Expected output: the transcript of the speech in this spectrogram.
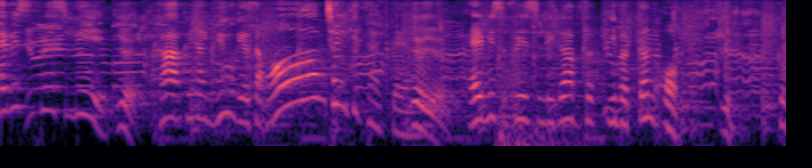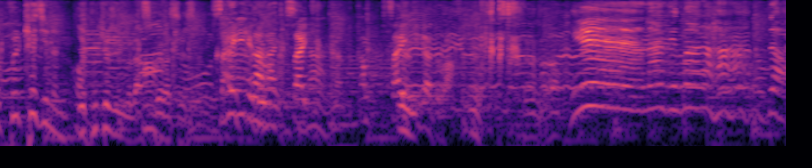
엘비스 프레슬리가 그냥 미국에서 엄청 히트할 때 예, 예. 엘비스 프레슬리가 불- 입었던 옷. 그 불 켜지는 옷. 예, 불 켜지는 거 라스베가스에서. 사이키가 가지고 사이키 나. 깜- 사이키가 들어와. 예, 나지 마라 한다.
